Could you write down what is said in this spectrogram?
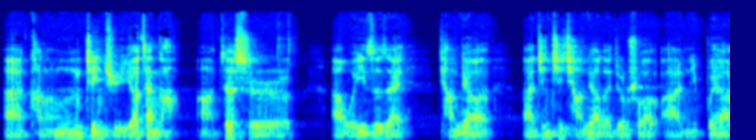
啊，可能进去要站岗啊。这是啊我一直在强调。啊，近期强调的就是说啊，你不要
